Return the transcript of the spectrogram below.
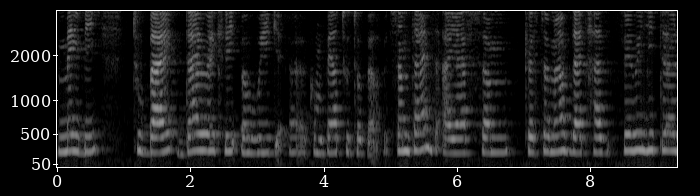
maybe to buy directly a wig uh, compared to topper but sometimes I have some customers that has very little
